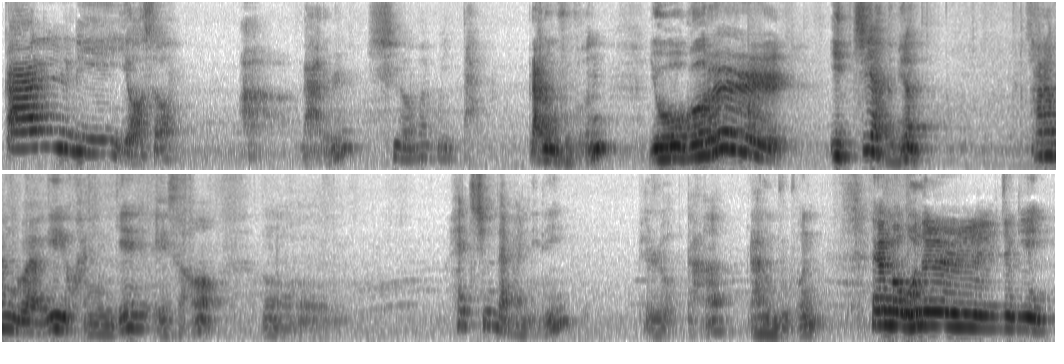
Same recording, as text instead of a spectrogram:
깔리여서 아, 나를 시험하고 있다. 라는 부분, 요거를 잊지 않으면 사람과의 관계에서 어, 해침당할 일이 별로 없다라는 부분. 그러니까 뭐 오늘 저기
